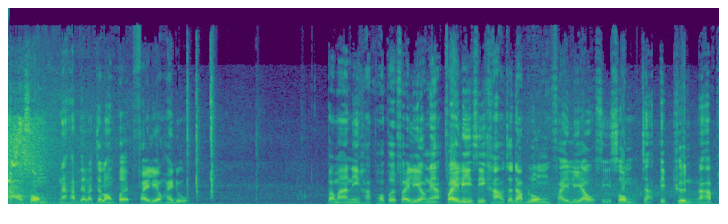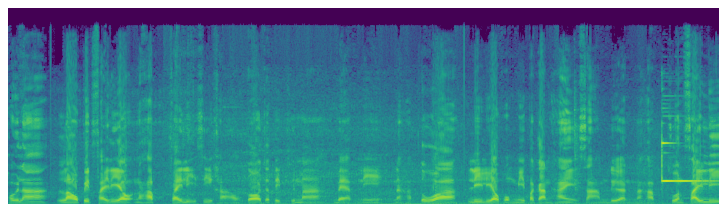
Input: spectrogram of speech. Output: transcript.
ขาวส้มนะครับ เดี๋ยวเราจะลองเปิดไฟเลี้ยวให้ดู ประมาณนี้ครับ พอเปิดไฟเลี้ยวเนี่ย ไฟหลีสีขาวจะดับลง ไฟเลี้ยวสีส้มจะติดขึ้นนะครับ พอเวลาเราปิดไฟเลี้ยวนะครับ ไฟหลีสีขาวก็จะติดขึ้นมาแบบนี้นะครับ ตัวหลีเลี้ยวผมมีประกันให้ 3 เดือนนะครับ ส่วนไฟหลี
